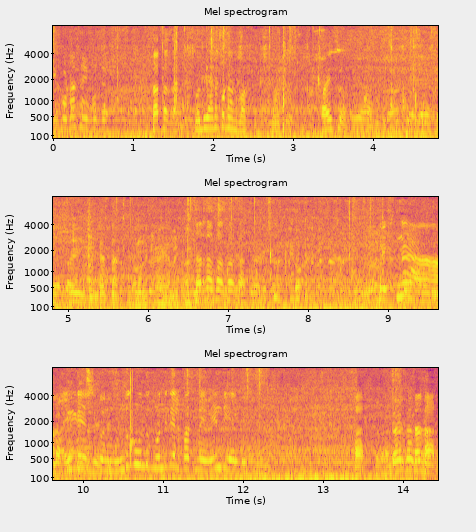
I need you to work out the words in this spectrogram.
ఈ ఫొటోస్ అయిపోతాయి. కొద్దిగా అనుకున్నాను బాస్. వయసు? కృష్ణ ముందుకు ముందుకు ముందుకు వెళ్ళిపోతుంది మేమేం తీయాలి సార్ తీయం సార్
